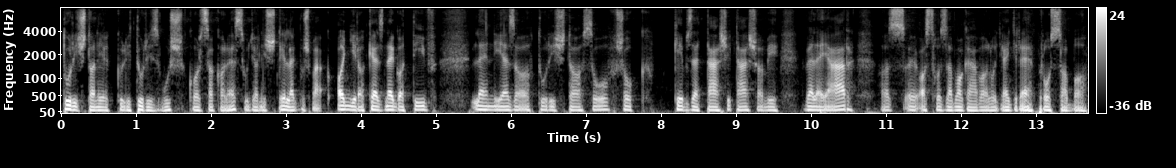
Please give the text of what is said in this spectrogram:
turista nélküli turizmus korszaka lesz, ugyanis tényleg most már annyira kezd negatív lenni ez a turista szó, sok képzett társítás, ami vele jár, az azt hozza magával, hogy egyre rosszabb a,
